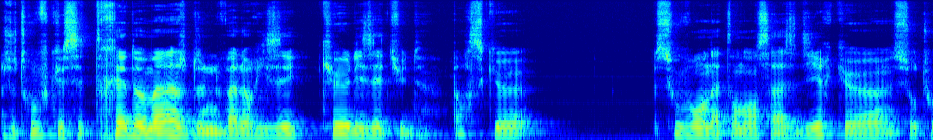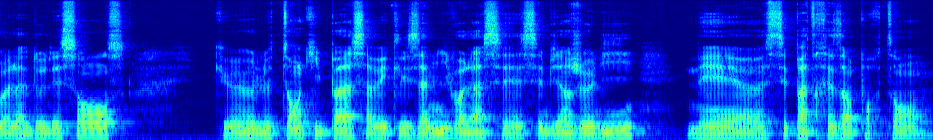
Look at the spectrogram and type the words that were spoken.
je trouve que c'est très dommage de ne valoriser que les études, parce que souvent on a tendance à se dire que, surtout à l'adolescence, que le temps qui passe avec les amis, voilà, c'est bien joli, mais euh, c'est pas très important.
